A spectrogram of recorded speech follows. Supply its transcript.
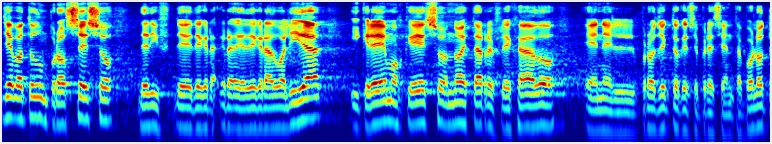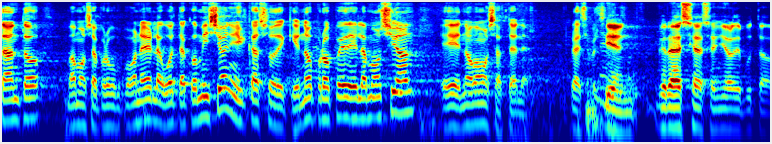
lleva todo un proceso de, gradualidad y creemos que eso no está reflejado en el proyecto que se presenta. Por lo tanto, vamos a proponer la vuelta a comisión y en el caso de que no propede la moción, no vamos a abstener. Gracias, presidente. Bien, gracias, señor diputado.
